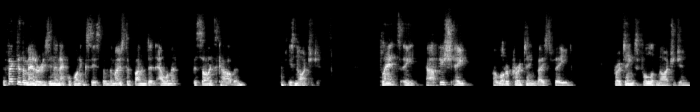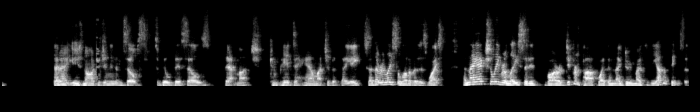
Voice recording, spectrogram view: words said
The fact of the matter is in an aquaponic system, the most abundant element besides carbon is nitrogen. Plants eat, uh, fish eat a lot of protein-based feed. Protein's full of nitrogen. They don't use nitrogen in themselves to build their cells that much compared to how much of it they eat. So they release a lot of it as waste. And they actually release it via a different pathway than they do most of the other things that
